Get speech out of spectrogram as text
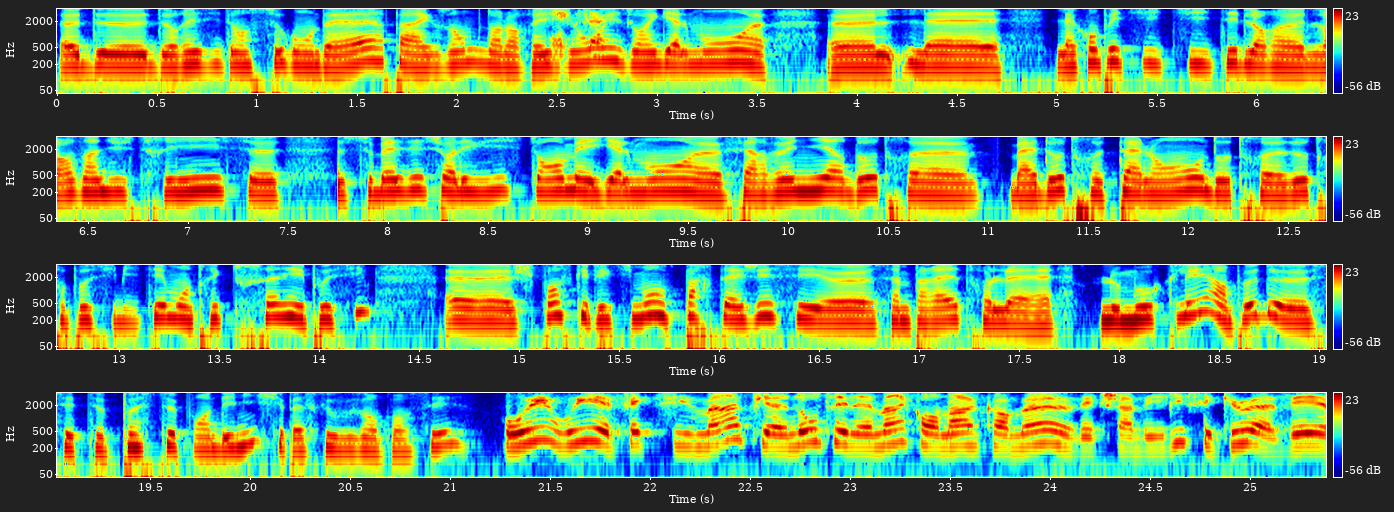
de, de résidence secondaire par exemple dans leur région. Ils ont également la, la, compétitivité de, leur, de, leurs industries se, se baser sur l'existant mais également faire venir d'autres bah, d'autres talents d'autres, possibilités, montrer que tout ça est possible. Euh, je pense qu'effectivement, partager, c'est, euh, ça me paraît être le mot-clé un peu de cette post-pandémie. Je sais pas ce que vous en pensez. Oui, oui, effectivement. Puis un autre élément qu'on a en commun avec Chambéry, c'est qu'eux avaient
